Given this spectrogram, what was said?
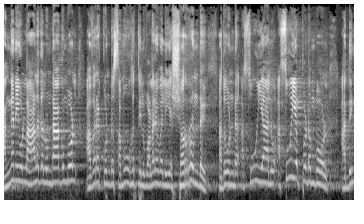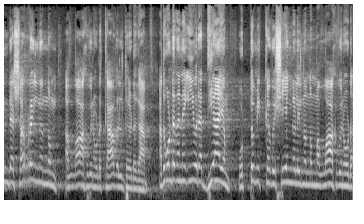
അങ്ങനെയുള്ള ആളുകൾ ഉണ്ടാകുമ്പോൾ അവരെ കൊണ്ട് സമൂഹത്തിൽ വളരെ വലിയ ഷെറുണ്ട്. അതുകൊണ്ട് അസൂയാലു അസൂയപ്പെടുമ്പോൾ അതിന്റെ ഷെറിൽ നിന്നും അള്ളാഹുവിനോട് കാവൽ തേടുക. അതുകൊണ്ട് തന്നെ ഈ ഒരു അധ്യായം ഒട്ടുമിക്ക വിഷയങ്ങളിൽ നിന്നും അള്ളാഹുവിനോട്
